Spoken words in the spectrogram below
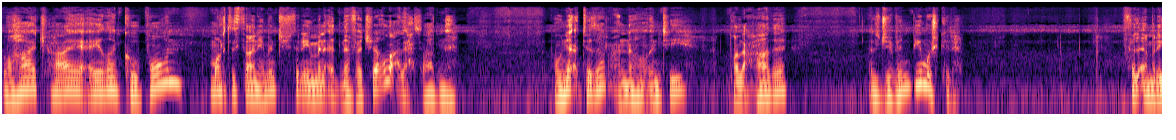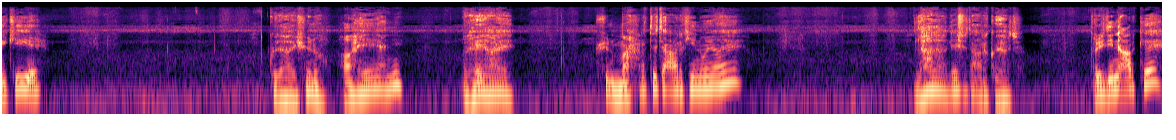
وهاك هاي أيضا كوبون. مرت الثانية من تشترين من عندنا فد شغلة على حسابنا. ونعتذر أنه انت طلع هذا الجبن بمشكلة فالأمريكية تقول هاي شنو؟ ها هي يعني؟ قال هي هاي شنو ما حتتعاركين وياي؟ لا لا ليش أتعارك وياك؟ تريدين عركة؟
